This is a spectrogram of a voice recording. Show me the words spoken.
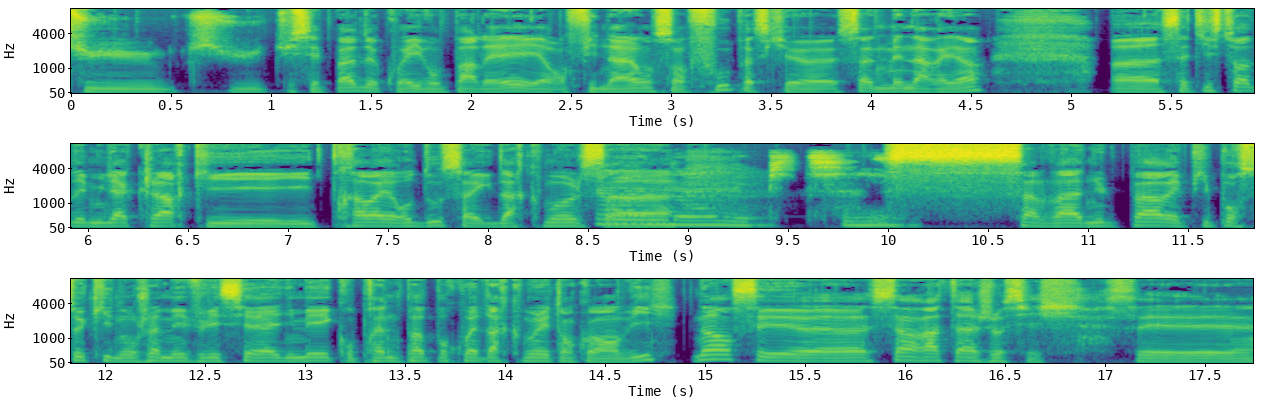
tu, tu, tu sais pas de quoi ils vont parler et en final on s'en fout parce que ça ne mène à rien. Euh, cette histoire d'Emilia Clarke qui travaille en douce avec Dark Maul, ça, oh non, mais pitié. ça va nulle part. Et puis pour ceux qui n'ont jamais vu les séries animées et comprennent pas pourquoi Dark Maul est encore en vie, non, c'est euh, c'est un ratage aussi. C'est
